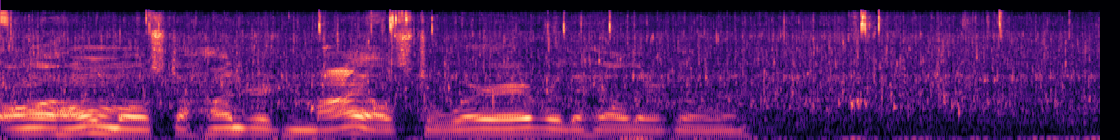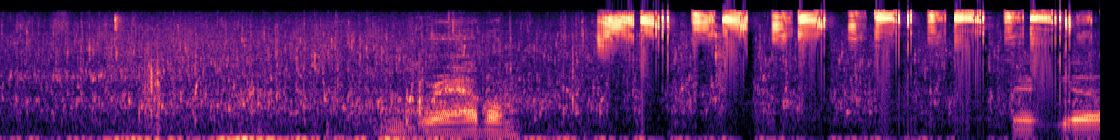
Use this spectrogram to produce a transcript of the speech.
almost a hundred miles to wherever the hell they're going. Grab them. There you go.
